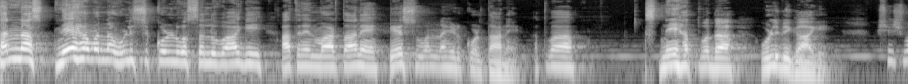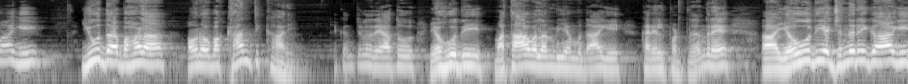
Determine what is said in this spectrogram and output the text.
ತನ್ನ ಸ್ನೇಹವನ್ನು ಉಳಿಸಿಕೊಳ್ಳುವ ಸಲುವಾಗಿ ಆತನೇನು ಮಾಡ್ತಾನೆ? ಯೇಸುವನ್ನು ಹಿಡ್ಕೊಳ್ತಾನೆ, ಅಥವಾ ಸ್ನೇಹತ್ವದ ಉಳಿವಿಗಾಗಿ. ವಿಶೇಷವಾಗಿ ಯೂದ ಬಹಳ ಅವನೊಬ್ಬ ಕ್ರಾಂತಿಕಾರಿ. ಯಾಕಂತೇಳಿದ್ರೆ ಆತು ಯಹೂದಿ ಮತಾವಲಂಬಿ ಎಂಬುದಾಗಿ ಕರೆಯಲ್ಪಡ್ತದೆ. ಅಂದರೆ ಯಹೂದಿಯ ಜನರಿಗಾಗಿ,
